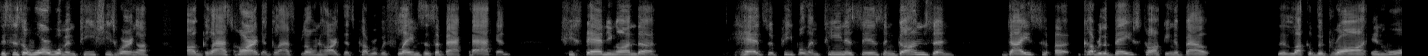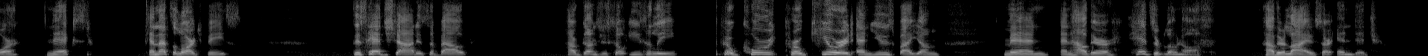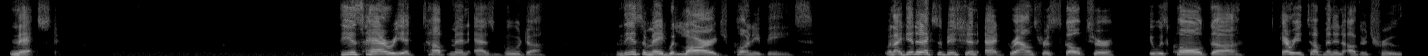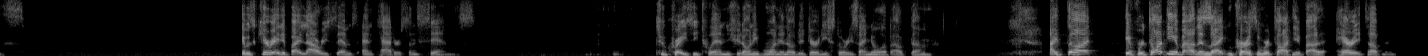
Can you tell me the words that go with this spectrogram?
This is a war woman piece. She's wearing a a glass heart, a glass blown heart that's covered with flames as a backpack. And she's standing on the heads of people and penises and guns and dice uh, cover the base, talking about the luck of the draw in war. Next. And that's a large piece. This headshot is about how guns are so easily procured, procured and used by young men and how their heads are blown off, how their lives are ended. Next. These Harriet Tubman as Buddha. And these are made with large pony beads. When I did an exhibition at Grounds for Sculpture, it was called uh, Harriet Tubman and Other Truths. It was curated by Lowery Sims and Patterson Sims two crazy twins. You don't even want to know the dirty stories I know about them. I thought if we're talking about an enlightened person, we're talking about Harriet Tubman.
